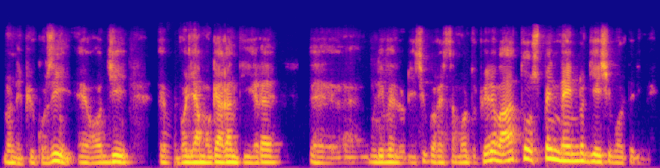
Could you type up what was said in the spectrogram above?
non è più così e oggi eh, vogliamo garantire eh, un livello di sicurezza molto più elevato spendendo 10 volte di meno.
